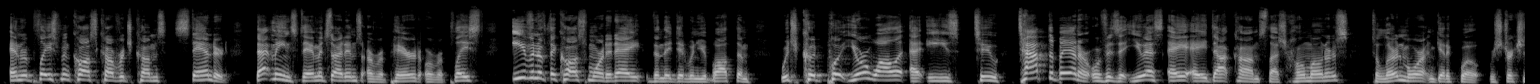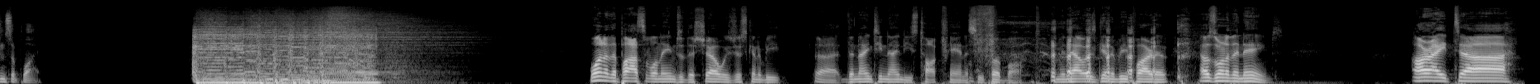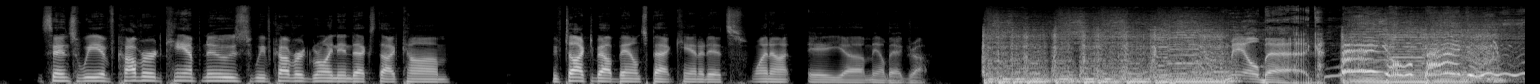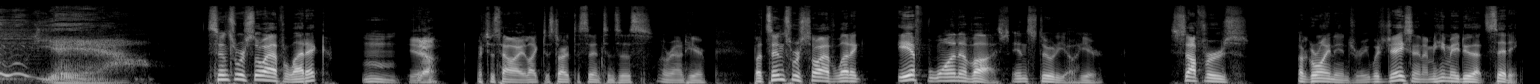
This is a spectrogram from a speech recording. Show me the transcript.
and replacement cost coverage comes standard. That means damaged items are repaired or replaced, even if they cost more today than they did when you bought them, which could put your wallet at ease too. Tap the banner or visit USAA.com slash homeowners to learn more and get a quote. Restrictions apply. One of the possible names of the show was just going to be uh, the 1990s Talk Fantasy Football. I mean, that was going to be part of. That was one of the names. All right. Uh, since we have covered camp news, we've covered groinindex.com. We've talked about bounce back candidates. Why not a uh, mailbag drop? Mailbag. Mailbag. Yeah. Since we're so athletic, Mm, yeah. Yeah. which is how I like to start the sentences around here. But since we're so athletic, if one of us in studio here suffers a groin injury, which Jason, I mean, he may do that sitting.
